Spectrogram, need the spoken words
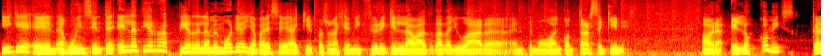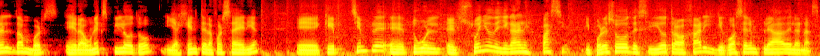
y que eh, en algún incidente en la Tierra pierde la memoria y aparece aquí el personaje de Nick Fury, quien la va a tratar de ayudar eh, en este modo a encontrarse quién es. Ahora, en los cómics, Carol Danvers era un ex piloto y agente de la Fuerza Aérea eh, que siempre eh, tuvo el, el sueño de llegar al espacio y por eso decidió trabajar y llegó a ser empleada de la NASA.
